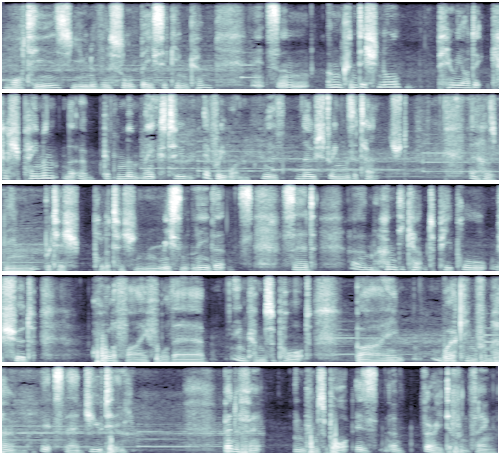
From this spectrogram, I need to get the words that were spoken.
What is universal basic income? It's an unconditional periodic cash payment that a government makes to everyone with no strings attached. There has been British politician recently that's said um, handicapped people should qualify for their income support by working from home. It's their duty. Benefit income support is a very different thing.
